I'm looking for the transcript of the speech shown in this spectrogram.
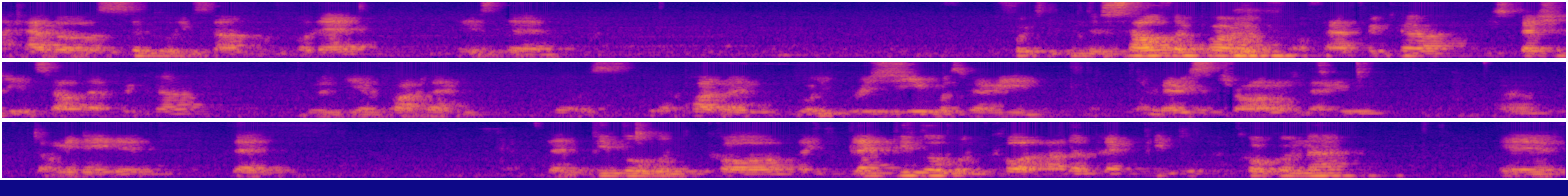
I have a simple example for that is that for in the southern part of, of Africa, especially in South Africa, the apartheid was the apartheid regime was very very strong and very um, dominated that that people would call like black people would call other black people a coconut if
